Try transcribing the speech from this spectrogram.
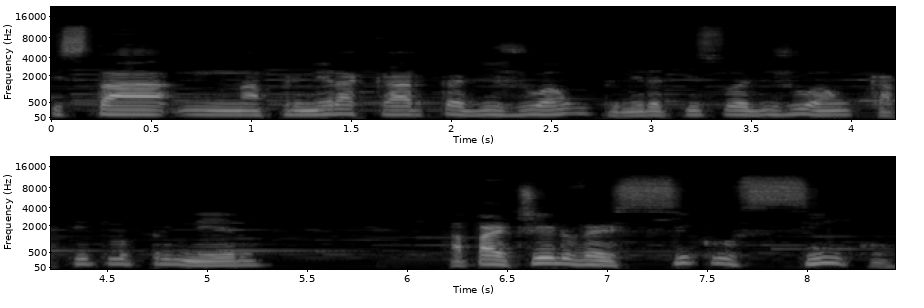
está na primeira carta de João, primeira epístola de João, capítulo 1, a partir do versículo 5.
